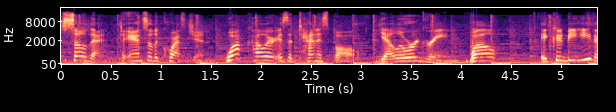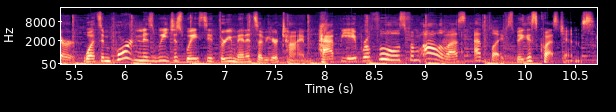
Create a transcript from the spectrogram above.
So then, to answer the question, what color is a tennis ball, yellow or green? Well, it could be either. What's important is we just wasted 3 minutes of your time. Happy April Fools from all of us at Life's Biggest Questions.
